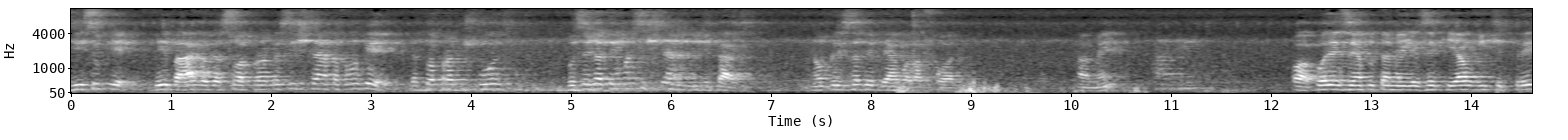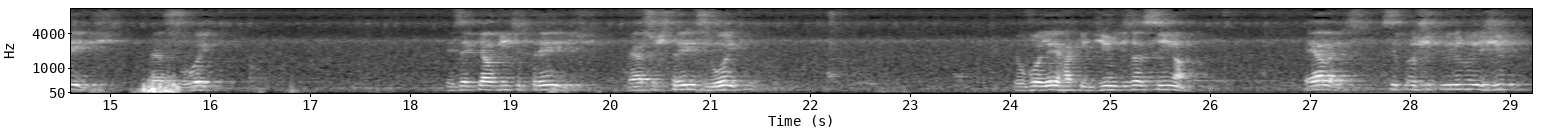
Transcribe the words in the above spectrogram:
disse o quê? Beba água da sua própria cisterna. Está falando o quê? Da tua própria esposa. Você já tem uma cisterna de casa. Não precisa beber água lá fora. Amém? Amém. Ó, por exemplo, também Ezequiel 23, verso 8. Ezequiel 23, versos 3 e 8. Eu vou ler rapidinho, diz assim, ó. Elas se prostituíram no Egito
